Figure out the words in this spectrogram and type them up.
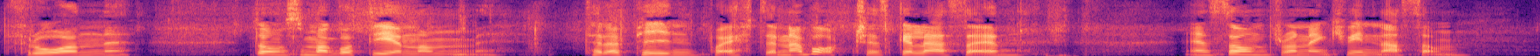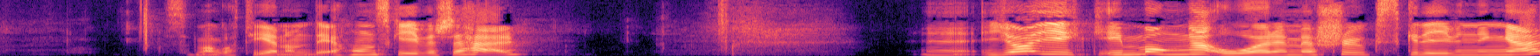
från de som har gått igenom terapin på efter en abort. Jag ska läsa en, en sån från en kvinna som, som har gått igenom det. Hon skriver så här. Eh, Jag gick i många år med sjukskrivningar,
